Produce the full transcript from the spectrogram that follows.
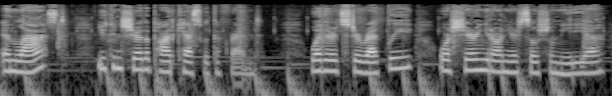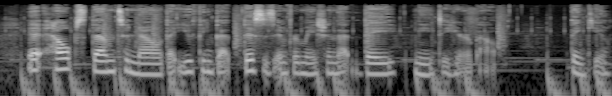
And last, you can share the podcast with a friend. Whether it's directly or sharing it on your social media, it helps them to know that you think that this is information that they need to hear about. Thank you.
